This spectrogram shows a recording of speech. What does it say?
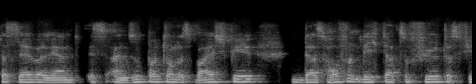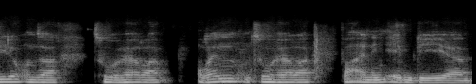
das selber lernt, ist ein super tolles Beispiel, das hoffentlich dazu führt, dass viele unserer Zuhörerinnen und Zuhörer, vor allen Dingen eben die äh,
